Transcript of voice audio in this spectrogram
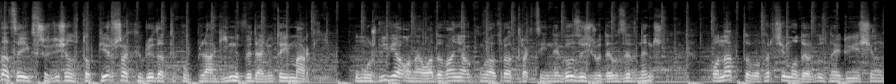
Mazda CX-60 to pierwsza hybryda typu plug-in w wydaniu tej marki. Umożliwia ona ładowanie akumulatora trakcyjnego ze źródeł zewnętrznych. Ponadto w ofercie modelu znajduje się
